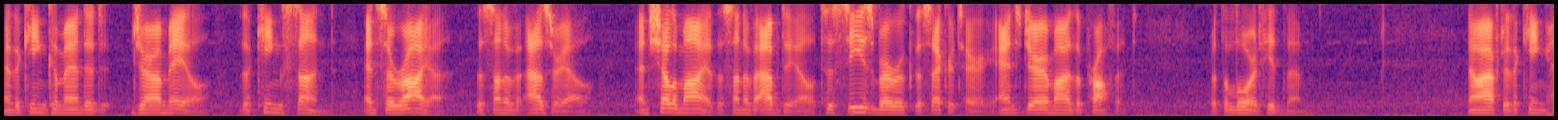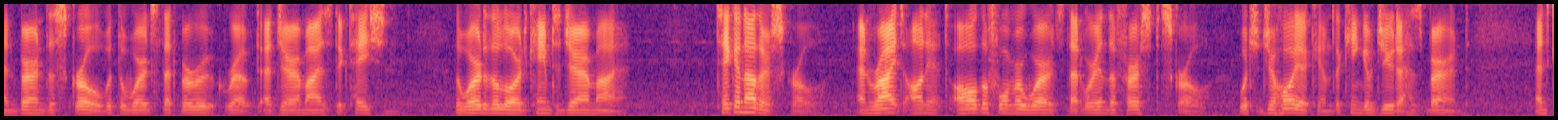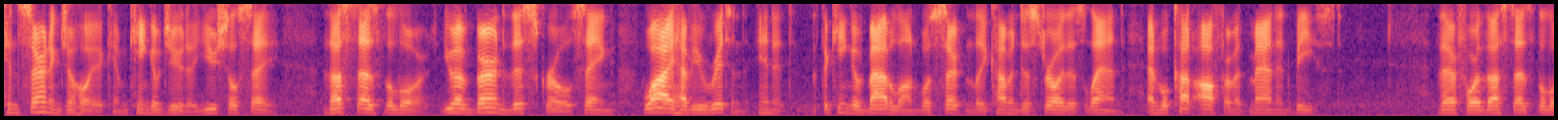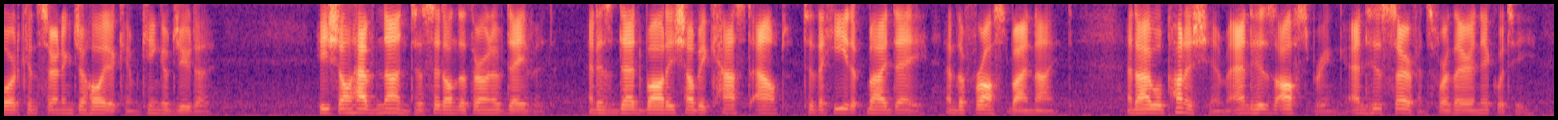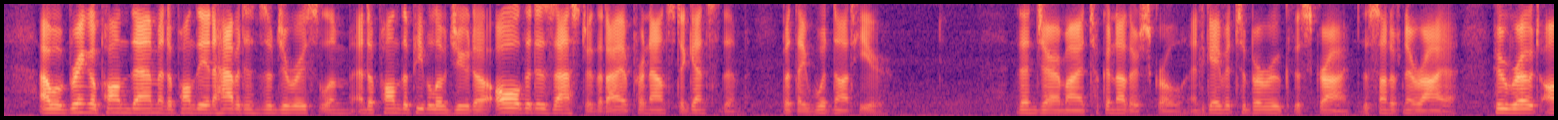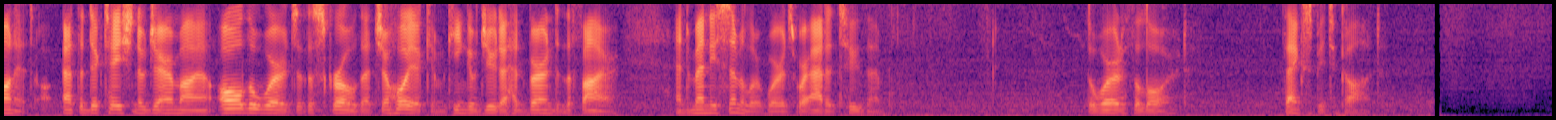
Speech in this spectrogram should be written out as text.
And the king commanded Jerahmeel, the king's son, and Seraiah, the son of Azriel, and Shelemiah, the son of Abdeel, to seize Baruch the secretary, and Jeremiah the prophet. But the Lord hid them. Now after the king had burned the scroll with the words that Baruch wrote at Jeremiah's dictation, the word of the Lord came to Jeremiah Take another scroll, and write on it all the former words that were in the first scroll, which Jehoiakim the king of Judah has burned. And concerning Jehoiakim king of Judah, you shall say, Thus says the Lord, You have burned this scroll, saying, Why have you written in it that the king of Babylon will certainly come and destroy this land, and will cut off from it man and beast? Therefore, thus says the Lord concerning Jehoiakim king of Judah, he shall have none to sit on the throne of David, and his dead body shall be cast out to the heat by day and the frost by night. And I will punish him and his offspring and his servants for their iniquity. I will bring upon them and upon the inhabitants of Jerusalem and upon the people of Judah all the disaster that I have pronounced against them, but they would not hear. Then Jeremiah took another scroll and gave it to Baruch the scribe, the son of Neriah, who wrote on it at the dictation of Jeremiah all the words of the scroll that Jehoiakim king of Judah had burned in the fire, and many similar words were added to them. The word of the Lord. Thanks be to God.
